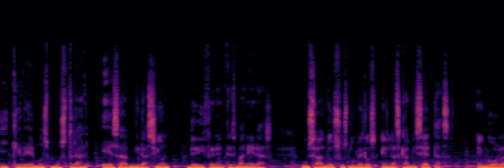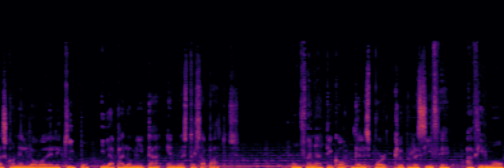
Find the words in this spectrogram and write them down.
y queremos mostrar esa admiración de diferentes maneras, usando sus números en las camisetas, en gorras con el logo del equipo y la palomita en nuestros zapatos. Un fanático del Sport Club Recife afirmó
